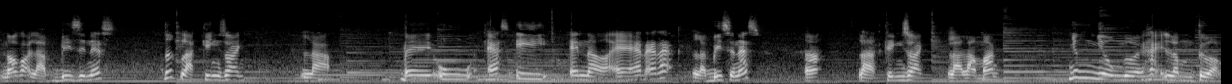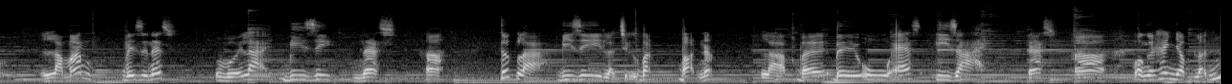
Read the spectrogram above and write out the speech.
nó gọi là business tức là kinh doanh là b u s i n e s s là business ha, là kinh doanh là làm ăn. Nhưng nhiều người hãy lầm tưởng làm ăn business với lại business ha. tức là busy là chữ bận bận á là b b u s i dài ness à, mọi người hay nhầm lẫn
